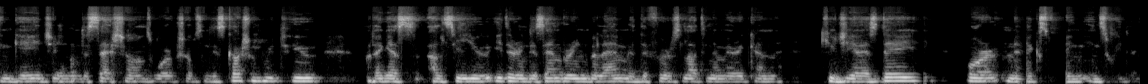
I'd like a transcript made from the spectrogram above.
engage in the sessions, workshops, and discussions with you. But I guess I'll see you either in December in Belém at the first Latin American QGIS Day or next spring in Sweden.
